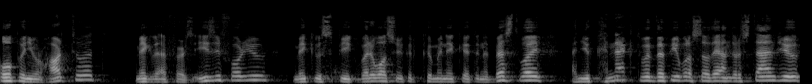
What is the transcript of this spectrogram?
open your heart to it, make the affairs easy for you, make you speak very well so you could communicate in the best way, and you connect with the people so they understand you,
